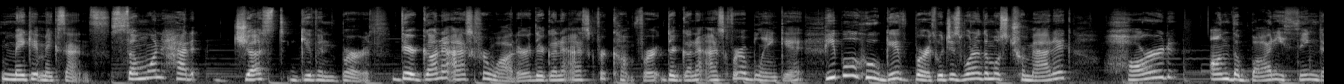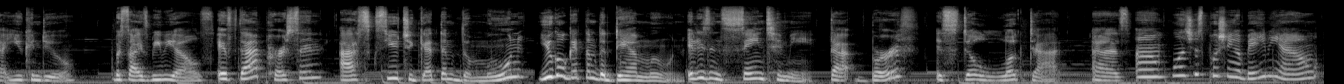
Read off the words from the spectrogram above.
make it make sense. Someone had just given birth. They're gonna ask for water, they're gonna ask for comfort, they're gonna ask for a blanket. People who give birth, which is one of the most traumatic, hard on the body thing that you can do. Besides BBLs, if that person asks you to get them the moon, you go get them the damn moon. It is insane to me that birth is still looked at as, um, well, it's just pushing a baby out.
